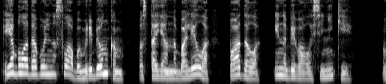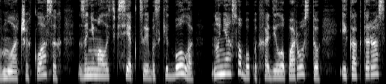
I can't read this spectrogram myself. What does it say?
я была довольно слабым ребенком, постоянно болела, падала и набивала синяки. В младших классах занималась в секции баскетбола, но не особо подходила по росту и как-то раз,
